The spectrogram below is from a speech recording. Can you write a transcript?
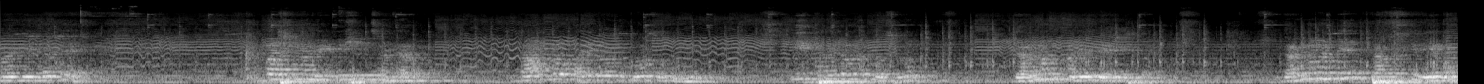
మనకి ఏంటంటే ఉపాసన మెడిటేషన్స్ అంటారు. దాంట్లో పది రోజుల కోర్సు ఉంటుంది ఈ పది కోసం ధర్మం అనేది నేర్పిస్తారు ధర్మం అంటే ప్రకృతి నియమం.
